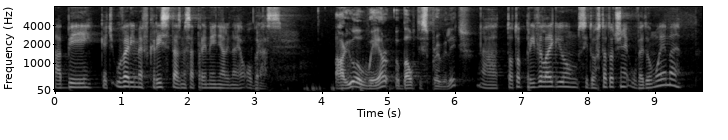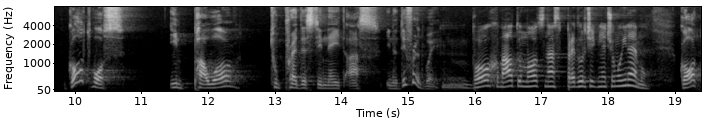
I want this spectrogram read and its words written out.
aby keď uveríme v Krista, sme sa premieniali na jeho obraz. Are you aware about this privilege? A toto privilegium si dostatočne uvedomujeme? God was in power to predestinate us in a different way. Boh mal tu moc nás predurčiť niečomu inému. God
